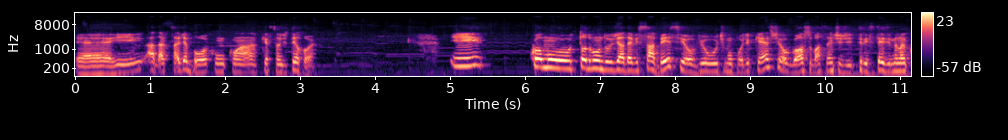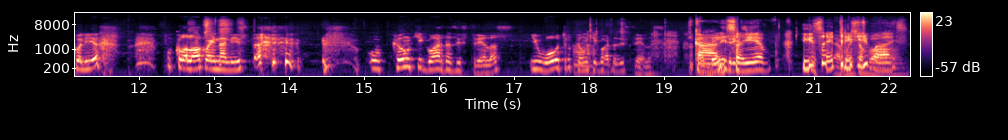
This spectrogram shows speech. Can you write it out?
É, e a Dark Side é boa com, com a questão de terror. E como todo mundo já deve saber, se ouviu o último podcast, eu gosto bastante de tristeza e melancolia. Coloco aí na lista o cão que guarda as estrelas e o outro cão Ah. que guarda as estrelas. Cara, bem isso aí é. Isso aí é, É triste demais.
